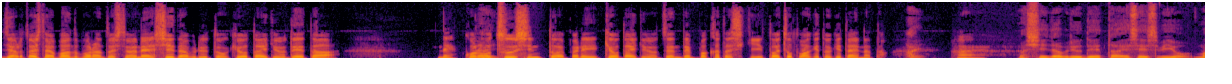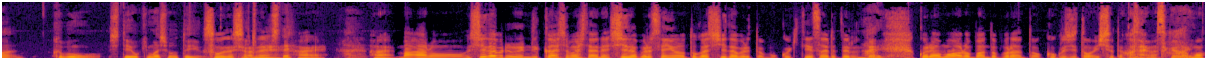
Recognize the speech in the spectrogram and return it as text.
JAL としてはバンドプランとしてはね、CW と筐体域のデータ、ね、この通信とやっぱり筐体域の全電波型式とはちょっと分けておきたいなと。はい。はい。まあ、CW データ、SSB を、まあ、区分をしておきましょうという、そうですよね。ねはい。はい。はい。まあ、あの、CW に関しましてはね、CW 専用のところは CW と僕は規定されてるんで、はい。これはもうあの、バンドプランと告示と一緒でございますけども、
